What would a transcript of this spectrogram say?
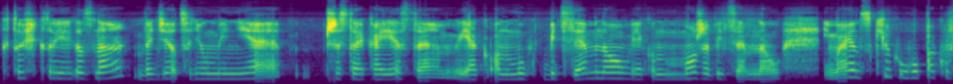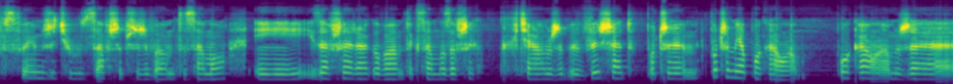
ktoś, kto jego zna, będzie oceniał mnie przez to, jaka jestem, jak on mógł być ze mną, jak on może być ze mną. I mając kilku chłopaków w swoim życiu, zawsze przeżywałam to samo i, i zawsze reagowałam tak samo, zawsze chciałam, żeby wyszedł, po czym, po czym ja płakałam. Płakałam, że,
